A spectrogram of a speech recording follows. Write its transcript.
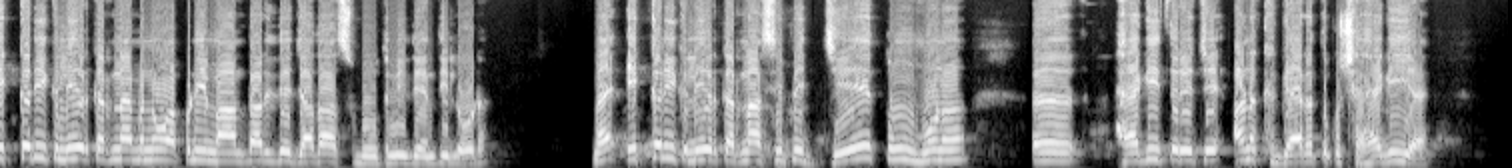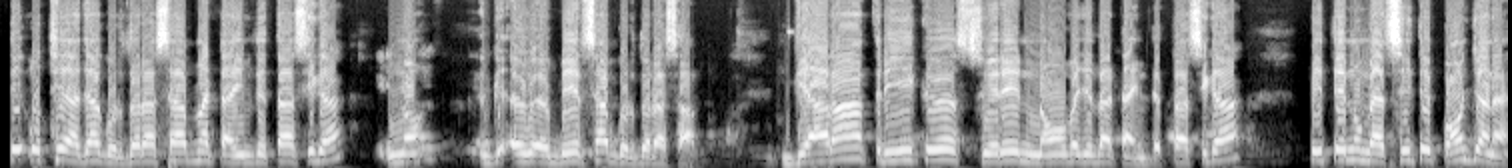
ਇੱਕ ਵਾਰੀ ਕਲੀਅਰ ਕਰਨਾ, ਮੈਨੂੰ ਆਪਣੀ ਇਮਾਨਦਾਰੀ ਦੇ ਜ਼ਿਆਦਾ ਸਬੂਤ ਨਹੀਂ ਦੇਣ ਦੀ ਲੋੜ। ਮੈਂ ਇੱਕ ਵਾਰੀ ਕਲੀਅਰ ਕਰਨਾ ਸੀ ਵੀ ਜੇ ਤੂੰ ਹੁਣ ਹੈਗੀ ਤੇਰੇ 'ਚ ਅਣਖ ਗੈਰਤ ਕੁਛ ਹੈਗੀ ਹੈ, ਤੇ ਉੱਥੇ ਆ ਜਾ ਗੁਰਦੁਆਰਾ ਸਾਹਿਬ। ਮੈਂ ਟਾਈਮ ਦਿੱਤਾ ਸੀਗਾ ਨੌ ਬੇਰ ਸਾਹਿਬ ਗੁਰਦੁਆਰਾ ਸਾਹਿਬ। 11 ਤਰੀਕ ਸਵੇਰੇ 9 ਵਜੇ ਦਾ ਟਾਈਮ ਦਿੱਤਾ ਸੀਗਾ ਵੀ ਤੈਨੂੰ ਮੈਸੇਜ ਤੇ ਪਹੁੰਚ ਜਾਣਾ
